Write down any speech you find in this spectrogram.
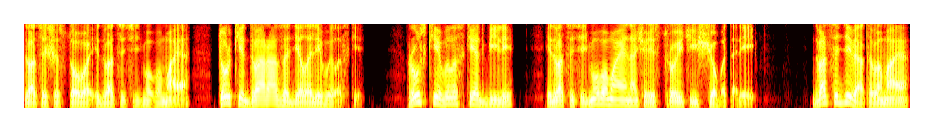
26 и 27 мая турки два раза делали вылазки. Русские вылазки отбили, и 27 мая начали строить еще батареи. 29 мая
